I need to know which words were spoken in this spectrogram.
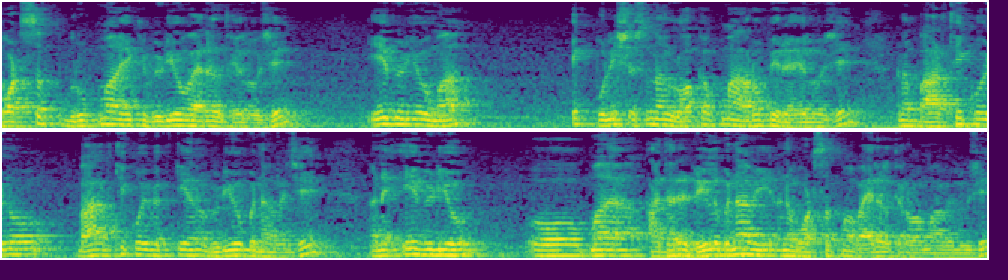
વોટ્સઅપ ગ્રુપમાં એક વીડિયો વાયરલ થયેલો છે. એ વિડીયોમાં એક પોલીસ સ્ટેશનના લોકઅપમાં આરોપી રહેલો છે અને બહારથી કોઈનો બહારથી કોઈ વ્યક્તિ એનો વીડિયો બનાવે છે અને એ વીડિયો માં આધારે રીલ બનાવી અને વોટ્સઅપમાં વાયરલ કરવામાં આવેલું છે.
